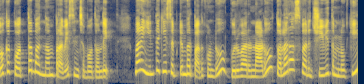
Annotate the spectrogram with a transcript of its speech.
ఒక కొత్త బంధం ప్రవేశించబోతోంది. మరి ఇంతకీ సెప్టెంబర్ పదకొండు గురువారం నాడు తులరాశి వారి జీవితంలోకి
